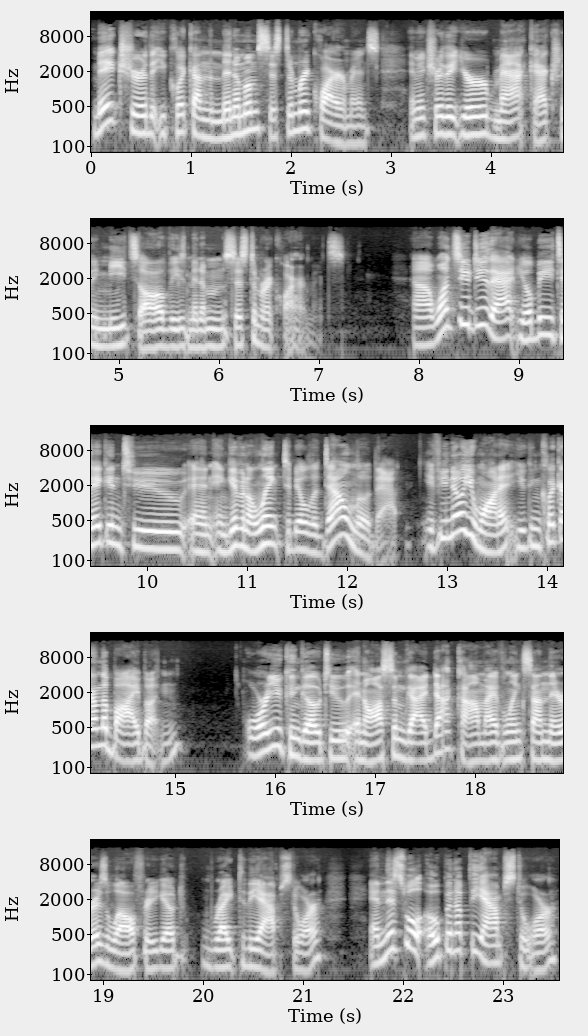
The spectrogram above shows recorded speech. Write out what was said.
Make sure that you click on the minimum system requirements and make sure that your Mac actually meets all of these minimum system requirements. Uh, once you do that, you'll be taken to and, and given a link to be able to download that. If you know you want it, you can click on the buy button, or you can go to anawesomeguide.com. I have links on there as well for you to go right to the App Store. And this will open up the App Store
